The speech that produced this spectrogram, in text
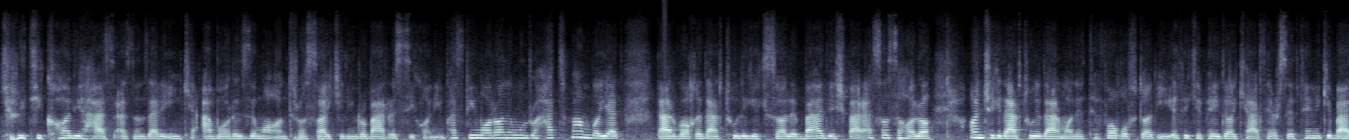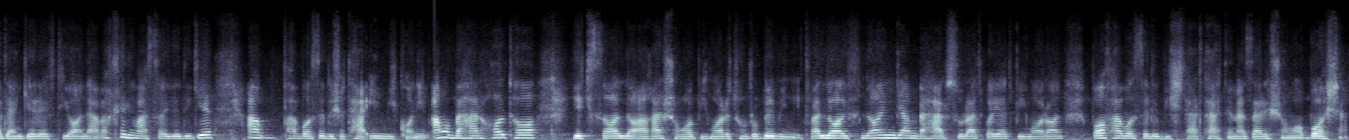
critical ی هست از نظر اینکه عوارض ما anthracycline رو بررسی کنیم. پس بیمارانمون رو حتما باید در واقع در طول یک سال بعدش بر اساس حالا آنچه که در طول درمان اتفاق افتاد EF ی که پیدا کرد هرسپتینی که بعدا گرفت یا نه و خیلی مسائل دیگه فواصلش رو تعیین می‌کنیم. اما به هر حال تا یک سال لااقل شما بیمارتون رو ببینید و lifelong هم به هر صورت باید بیماران با فواصل بیشتر تحت نظر شما باشن.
